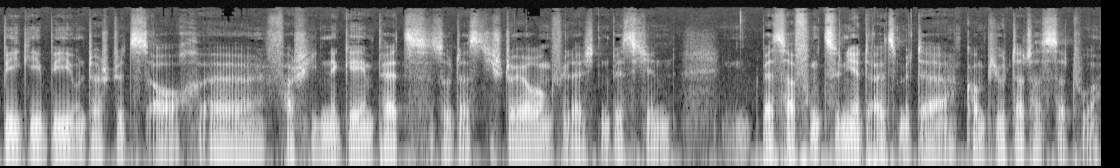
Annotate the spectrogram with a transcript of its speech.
BGB unterstützt auch äh, verschiedene Gamepads, sodass die Steuerung vielleicht ein bisschen besser funktioniert als mit der Computertastatur.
